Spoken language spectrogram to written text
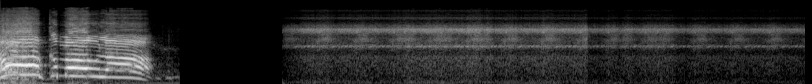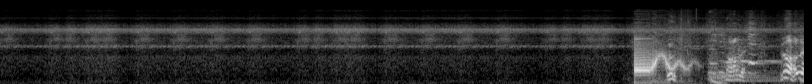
হক মাওলা ভালো ভালো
